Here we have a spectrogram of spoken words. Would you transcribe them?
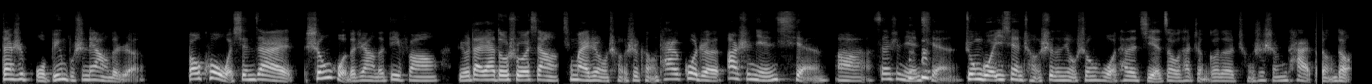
但是我并不是那样的人。包括我现在生活的这样的地方，比如大家都说像清迈这种城市，可能它还过着二十年前啊、三十年前 中国一线城市的那种生活，它的节奏、它整个的城市生态等等。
